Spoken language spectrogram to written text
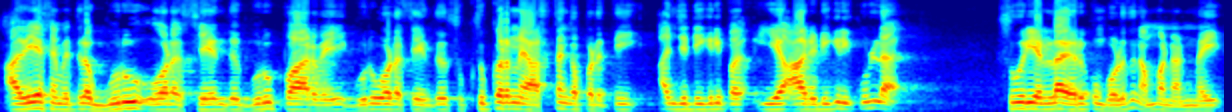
அதே சமயத்தில் குருவோட சேர்ந்து குரு பார்வை குருவோட சேர்ந்து சுக்- சுக்கிரனை அஸ்தங்கப்படுத்தி அஞ்சு டிகிரி ப ஆறு டிகிரிக்குள்ள சூரியன்லாம் இருக்கும் பொழுது நம்ம நன்மை.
